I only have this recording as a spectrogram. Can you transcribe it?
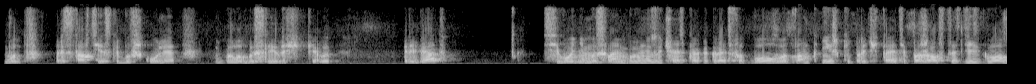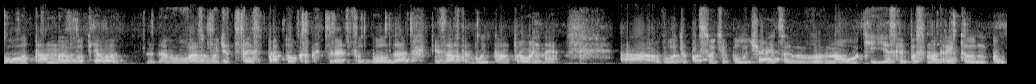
Вот представьте, если бы в школе было бы следующее. Вот, ребят, Сегодня мы с вами будем изучать, как играть в футбол. Вот вам книжки, прочитайте, пожалуйста, здесь главу. Там мы, вот я вам, у вас будет тест про то, как играть в футбол, да, и завтра будет контрольная. А, вот, и по сути получается в, в науке, если посмотреть, то ну,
